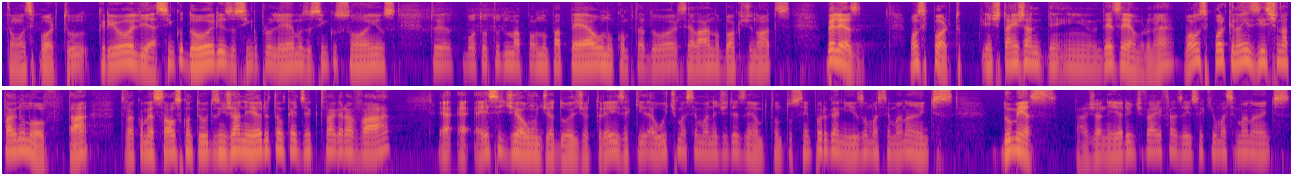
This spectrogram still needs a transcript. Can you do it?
Então, vamos supor, tu criou ali as cinco dores, os cinco problemas, os cinco sonhos, tu botou tudo no papel, no computador, sei lá, no bloco de notas. Beleza. Vamos supor, tu, a gente está em, em, dezembro, né? Vamos supor que não existe Natal e Ano Novo, tá? Tu vai começar os conteúdos em janeiro, então quer dizer que tu vai gravar. É, é, é esse dia 1, dia 2, dia 3, aqui é a última semana de dezembro. Então tu sempre organiza uma semana antes do mês. Tá? Janeiro a gente vai fazer isso aqui uma semana antes,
